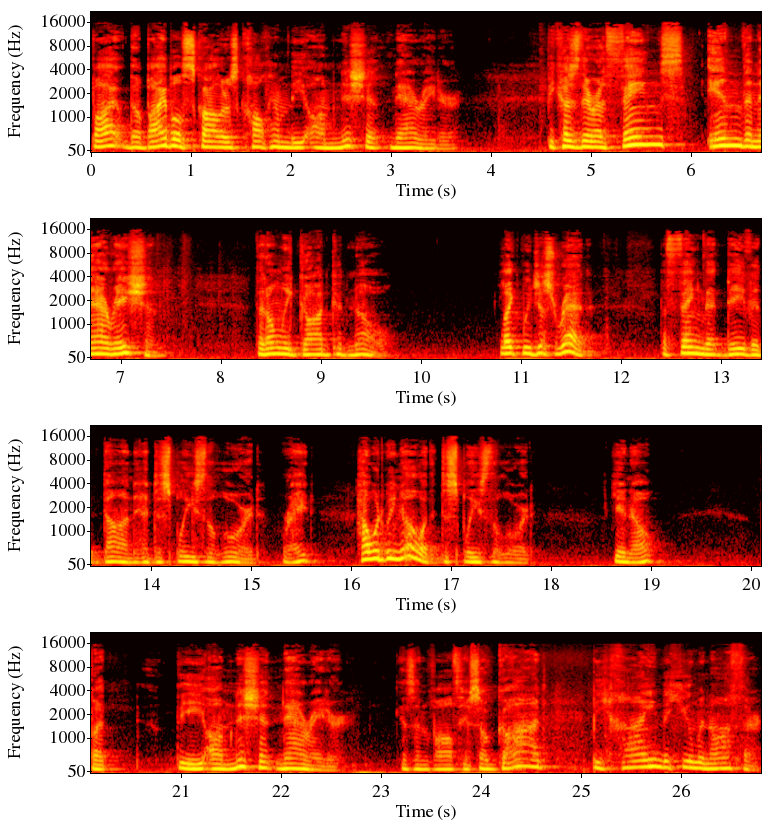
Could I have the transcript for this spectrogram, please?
the Bible scholars call him the omniscient narrator because there are things in the narration that only God could know. Like we just read, the thing that David done had displeased the Lord, right? How would we know it displeased the Lord? You know? But the omniscient narrator is involved here. So God, behind the human author,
